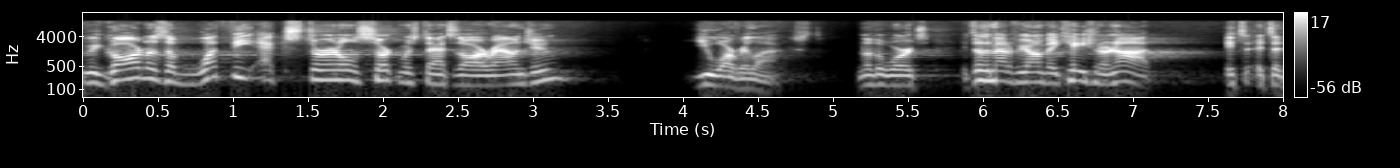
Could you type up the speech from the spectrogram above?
regardless of what the external circumstances are around you, you are relaxed. In other words, it doesn't matter if you're on vacation or not, it's, it's a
